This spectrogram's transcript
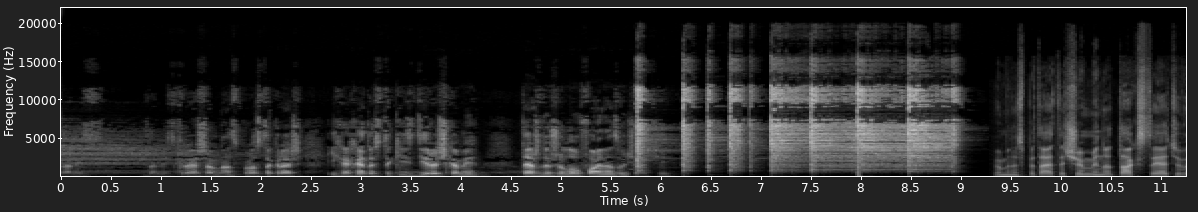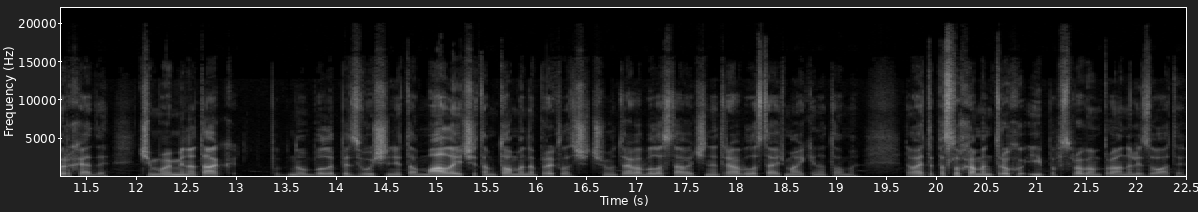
Замість, замість креша в нас просто креш. І хехет ось такий з дірочками, теж дуже лоу-файно звучащий. Ви мене спитаєте, чому іменно так стоять оверхеди? Чому іменно так ну, були підзвучені там малий чи там томи, наприклад? Чому треба було ставити, чи не треба було ставити майки на томи? Давайте послухаємо інтруху і спробуємо проаналізувати.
